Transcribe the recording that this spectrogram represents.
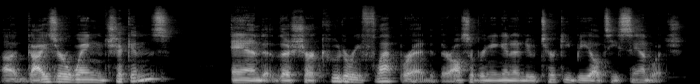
uh, geyser wing chickens, and the charcuterie flatbread. They're also bringing in a new turkey BLT sandwich.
